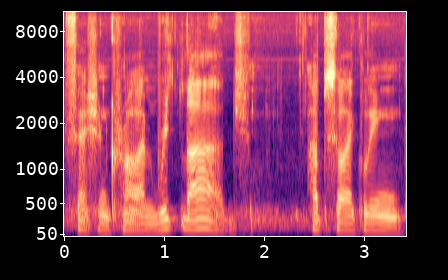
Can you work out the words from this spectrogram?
fashion crime writ large, upcycling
